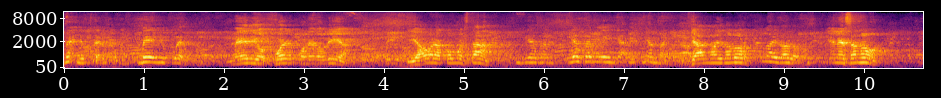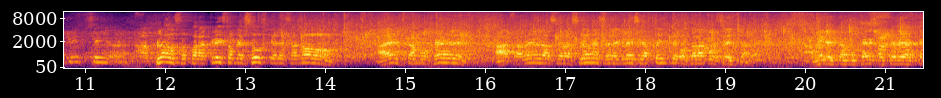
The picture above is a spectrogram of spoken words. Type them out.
medio cuerpo, medio cuerpo. Medio cuerpo le dolía. ¿Y ahora cómo está? Ya, ya está bien, ya, ya no hay, ¿Ya no hay dolor? no hay dolor. ¿Quién le sanó? Señor. Aplauso para Cristo Jesús que le sanó a esta mujer a través de las oraciones en la iglesia Pentecostal La Cosecha. Mire esta mujer que usted ve acá.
